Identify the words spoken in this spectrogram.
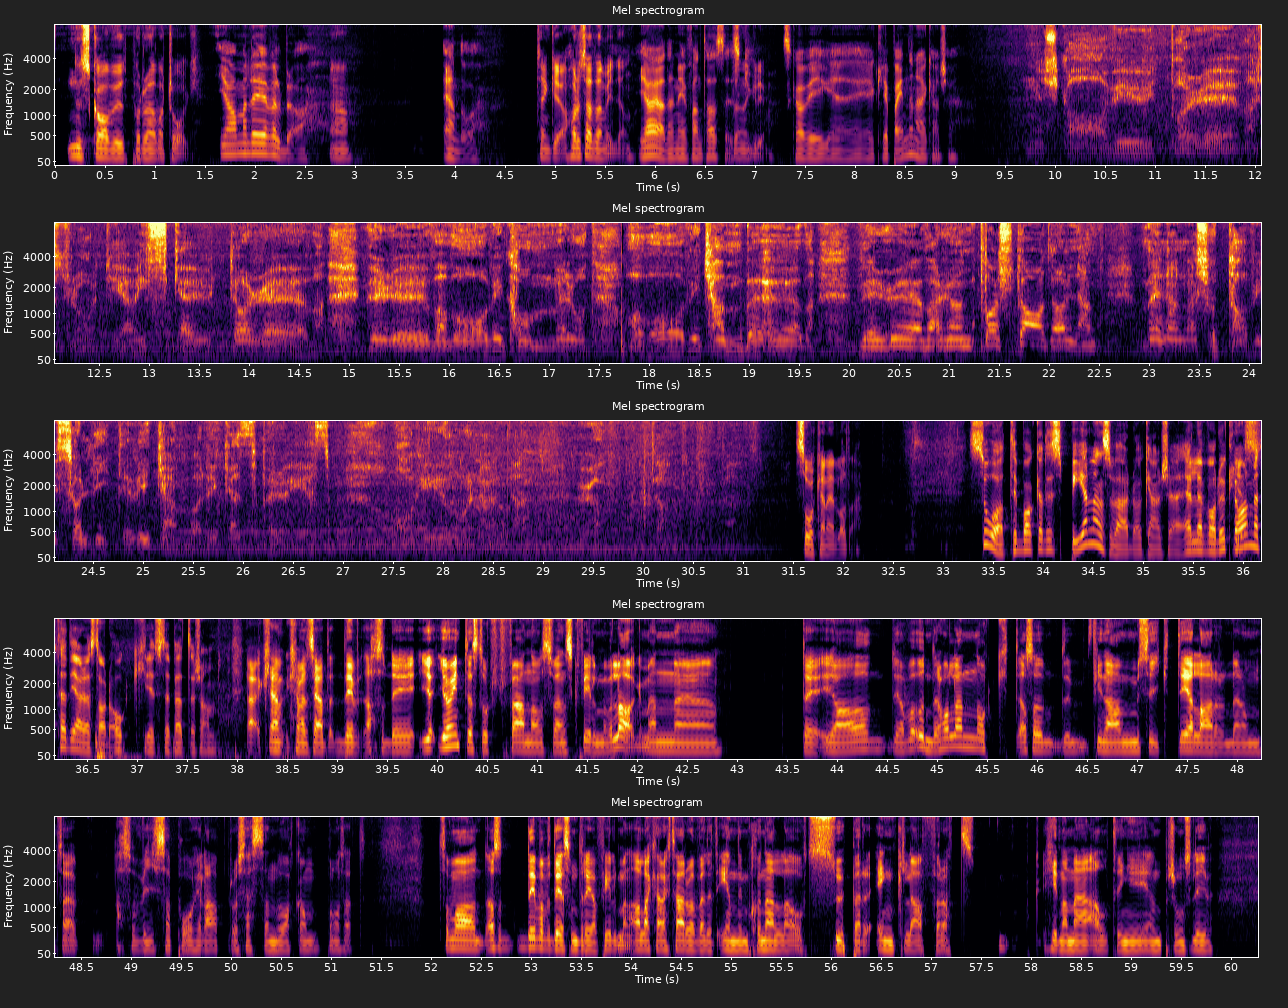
Nu ska vi ut på rövartåg. Ja, men det är väl bra Ja, ändå. tänker jag. Har du sett den videon? Ja, ja, den är fantastisk. Den är grym. Ska vi eh, klippa in den här kanske? Nu ska vi ut på rövarstråt, ja ut och röva. Beröva vad vi kommer åt och vad vi kan behöva. Vi rövar runt på stad och land. Men annars så tar vi så lite vi kan både Kasper och Jesper och Jonathan. Så kan det låta. Så, tillbaka till spelens värld då kanske? Eller var du klar Yes. med Ted Gärdestad och Christer Pettersson? Jag kan, kan väl säga att det, alltså det, jag, jag är inte stort fan av svensk film överlag, men eh, det, jag, jag var underhållen och alltså, fina musikdelar när de så här, alltså, visar på hela processen bakom på något sätt. Som var, alltså, det var det som drev filmen. Alla karaktärer var väldigt endimensionella och superenkla för att hinna med allting i en persons liv.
